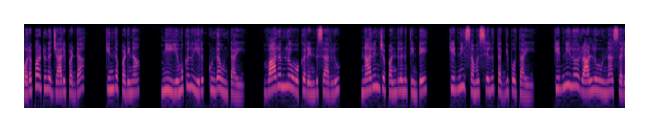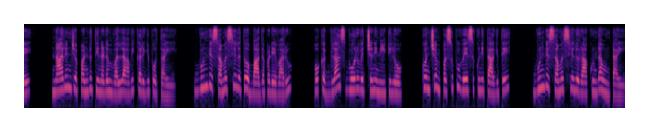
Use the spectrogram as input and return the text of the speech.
పొరపాటున జారిపడ్డా కింద పడినా మీ ఎముకలు ఇరక్కుండా ఉంటాయి. వారంలో ఒక రెండుసార్లు నారింజ పండ్లను తింటే కిడ్నీ సమస్యలు తగ్గిపోతాయి. కిడ్నీలో రాళ్ళు ఉన్నా సరే నారింజ పండు తినడం వల్ల అవి కరిగిపోతాయి. గుండె సమస్యలతో బాధపడేవారు ఒక గ్లాస్ గోరువెచ్చని నీటిలో కొంచెం పసుపు వేసుకుని తాగితే గుండె సమస్యలు రాకుండా ఉంటాయి.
